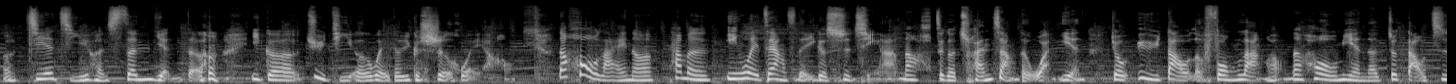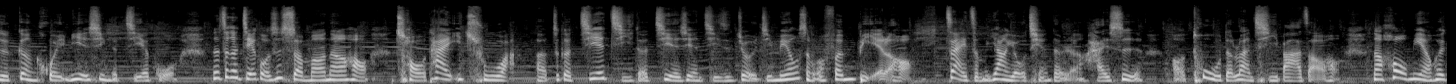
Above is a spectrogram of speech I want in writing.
呃阶级很森严的 一个具体而为的一个社会啊。哈，那后来呢，他们因为这样子的一个事情啊，那这个船长的晚宴就遇到了风浪哈。那后面呢，就导致更毁灭性的结果。那这个结果是什么呢？哈，丑态一出啊，呃，这个阶级的界限其实就已经没有什么分别了哈。再怎么样有钱的人，还是哦吐的乱七八糟哈。那后面会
